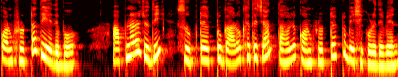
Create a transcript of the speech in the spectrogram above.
কর্নফ্লোরটা দিয়ে দেব। আপনারা যদি স্যুপটা একটু গাঢ় খেতে চান, তাহলে কর্নফ্লোরটা একটু বেশি করে দেবেন।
